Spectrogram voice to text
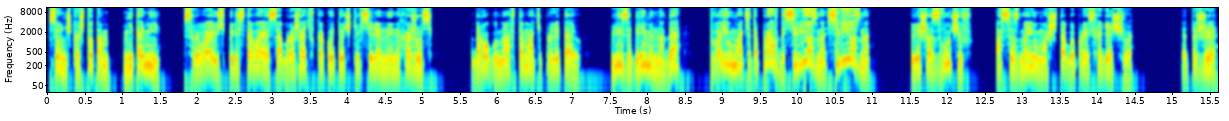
«Сонечка, что там? Не томи». Срываюсь, переставая соображать, в какой точке вселенной нахожусь. Дорогу на автомате пролетаю. «Лиза беременна, да? Твою мать, это правда? Серьезно? Серьезно?» Лишь озвучив, осознаю масштабы происходящего. Это же...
